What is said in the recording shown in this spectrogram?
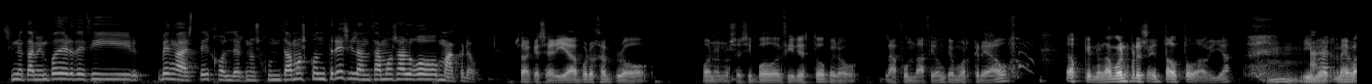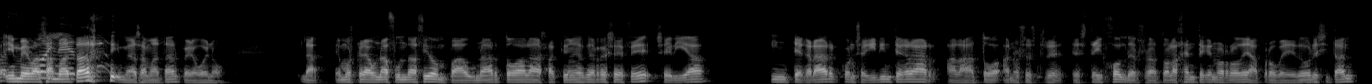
sino también poder decir, venga, stakeholders, nos juntamos con tres y lanzamos algo macro. o sea, que sería, por ejemplo, bueno, no sé si puedo decir esto, pero la fundación que hemos creado, aunque no la hemos presentado todavía, Mm. y me, me Arroba va- y me vas a matar, y me vas a matar, pero bueno, la- hemos creado una fundación para unar todas las acciones de RSC, sería integrar, conseguir integrar a, la, a nuestros stakeholders, o sea, a toda la gente que nos rodea, proveedores y tal,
